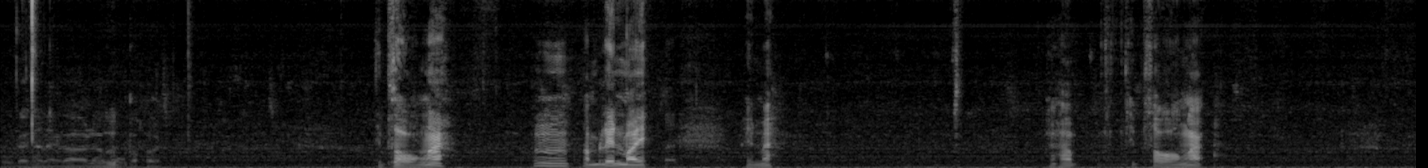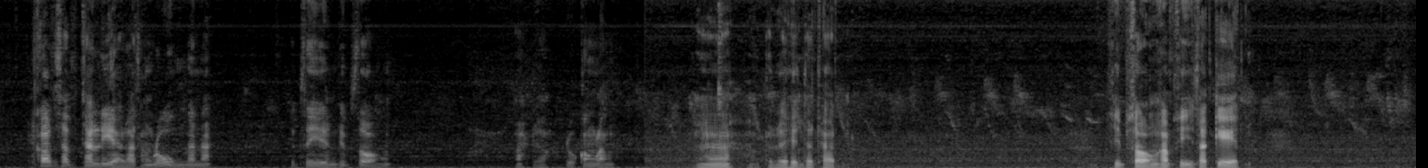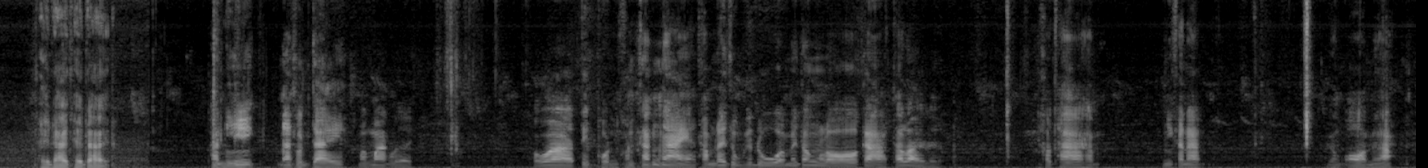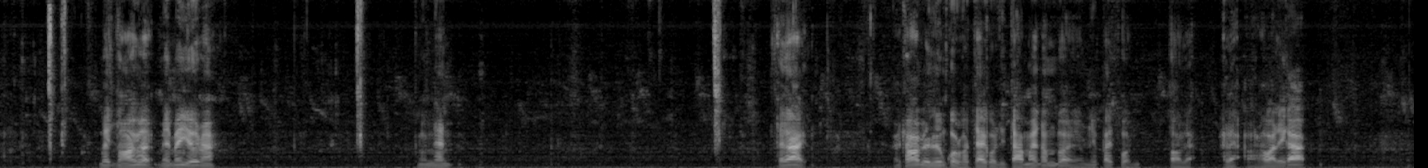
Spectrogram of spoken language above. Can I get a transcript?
ปลูกได้แค่ไหนก็เริ่มปอึ๊ลูบกก็เปิดสิบสองอะอืมทำไปเล่นไหม เห็นไหมนะครับสิบสองอะ ก็เฉลี่ยแล้วทั้งลูกเหมือนกันนะสิบสี่ถึงสิบสองอะ เดี๋ยว ดูกล้องหลัง อ่าจะได้เห็นชัดๆ สิบสองครับสีสะเกตใช้ได้ใช้ได้ อันนี้น่าสนใจมาก ๆ เลย เพราะว่าติดผลค่อนข้างง่ายอะทำได้ทุกฤดูอะไม่ต้องรออากาศเท่าไหร่เลย เข้าท่าครับนี่ขนาดยังอ่อนนะเม็ดน้อยด้วยเม็ดไม่เยอะนะมันแน่นใช้ได้ถ้าชอบอย่าลืมกดหัวใจกดติดตามให้ต้อมด้วยเดี๋ยวนี้ไปสวนต่อแหละ ไปแล้วสวัสดีครับ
